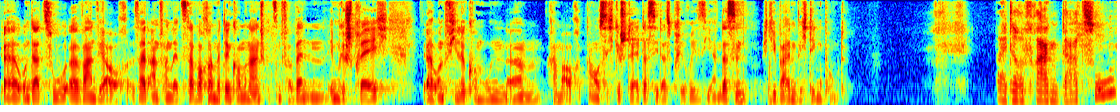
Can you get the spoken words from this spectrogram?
Äh, und dazu äh, waren wir auch seit Anfang letzter Woche mit den kommunalen Spitzenverbänden im Gespräch. Äh, und viele Kommunen ähm, haben auch in Aussicht gestellt, dass sie das priorisieren. Das sind die beiden wichtigen Punkte. Weitere Fragen dazu?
